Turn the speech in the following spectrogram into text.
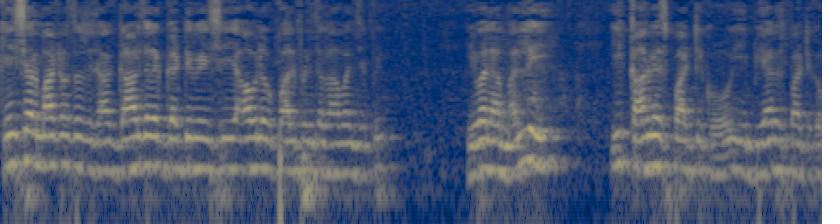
కేసీఆర్ మాట్లాడుతూ గాడిదలకు గడ్డి వేసి ఆవులకు పాలు పెడితే రావని చెప్పి. ఇవాళ మళ్ళీ ఈ కాంగ్రెస్ పార్టీకో ఈ బీఆర్ఎస్ పార్టీకో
